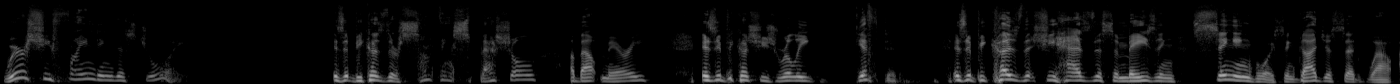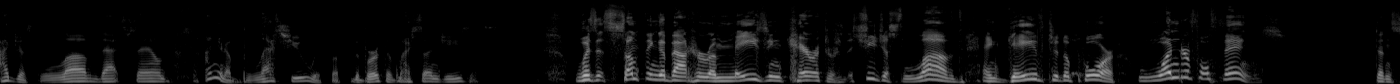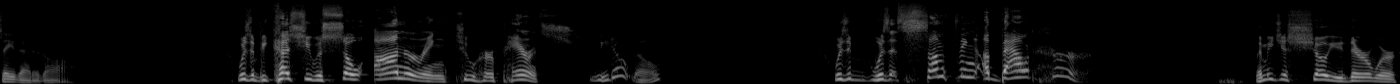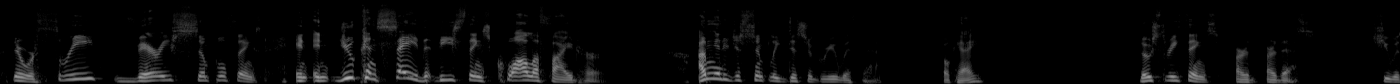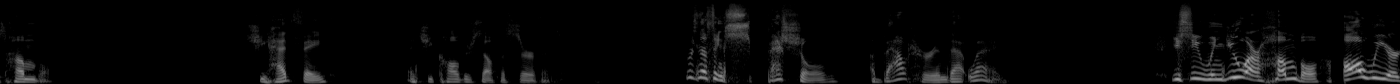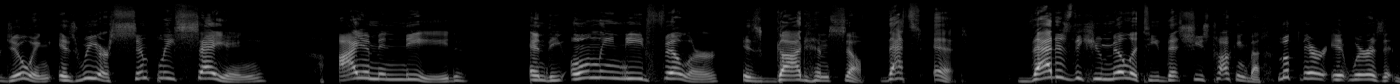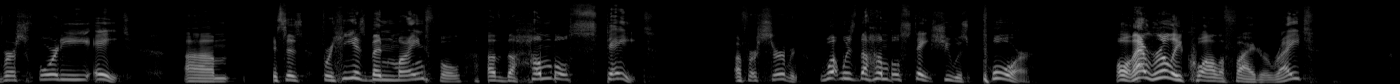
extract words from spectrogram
where is she finding this joy? Is it because there's something special about Mary? Is it because she's really gifted? Is it because that she has this amazing singing voice and God just said, "Wow, I just love that sound. I'm going to bless you with the birth of my son Jesus." Was it something about her amazing characters that she just loved and gave to the poor? Wonderful things. Doesn't say that at all. Was it because she was so honoring to her parents? We don't know. Was it, was it something about her? Let me just show you there were, there were three very simple things. And, and you can say that these things qualified her. I'm going to just simply disagree with that, okay? Those three things are, are this she was humble, she had faith, and she called herself a servant. There was nothing special about her in that way. You see, when you are humble, all we are doing is we are simply saying, I am in need, and the only need filler is God Himself. That's it. That is the humility that she's talking about. Look there, it, where is it? Verse 48. Um, it says, For he has been mindful of the humble state of her servant. What was the humble state? She was poor. Oh, that really qualified her, right?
